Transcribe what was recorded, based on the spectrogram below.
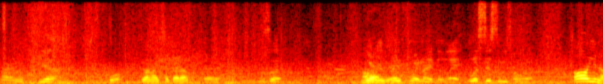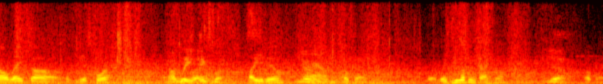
what I mean? yeah. Cool. You wanna like set that up? Uh, What's up? I Yeah, don't yeah. play Fortnite though. Like, what system you talking about? oh, you know, like uh, like PS4. know I play play. Xbox. Oh, you do? Yeah. Damn. Okay. But wait, do you love me back though? Yeah, Okay.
